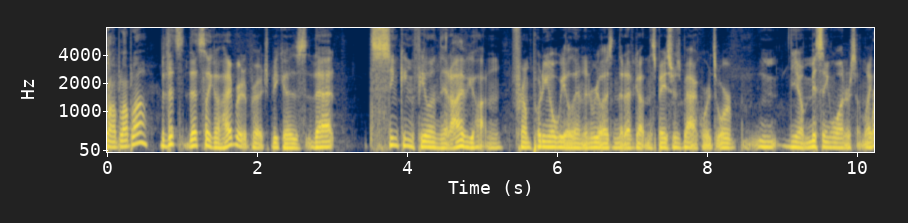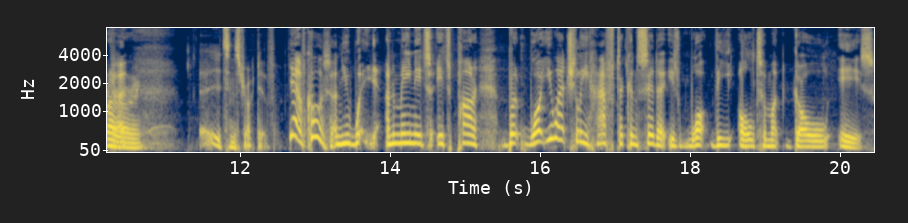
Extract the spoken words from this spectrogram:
Blah blah blah. But that's that's like a hybrid approach because that sinking feeling that I've gotten from putting a wheel in and realizing that I've gotten the spacers backwards or you know missing one or something like right, that, right, right. Uh, it's instructive. Yeah, of course. And you and I mean it's it's part but what you actually have to consider is what the ultimate goal is.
